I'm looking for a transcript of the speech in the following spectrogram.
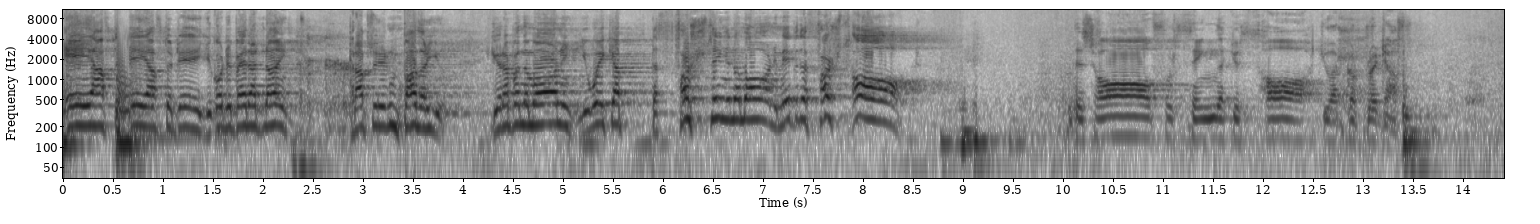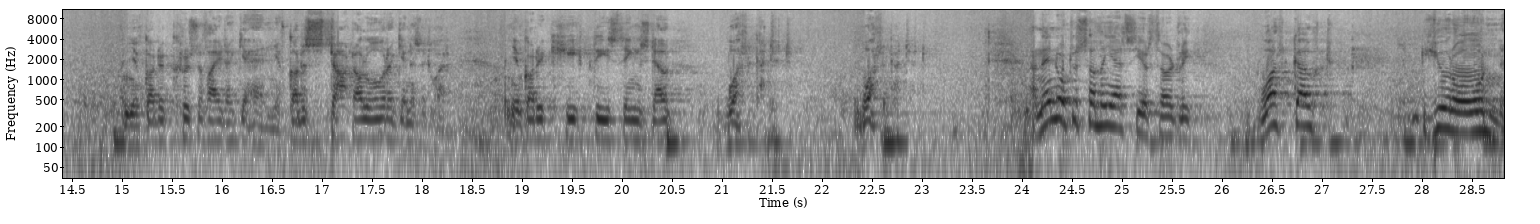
day after day after day. You go to bed at night. Perhaps it didn't bother you. You get up in the morning. You wake up the first thing in the morning, maybe the first thought. This awful thing that you thought you had got rid of. And you've got to crucify it again. You've got to start all over again, as it were. And you've got to keep these things down. Work at it. Work at it. And then notice something else here, thirdly. Work out your own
